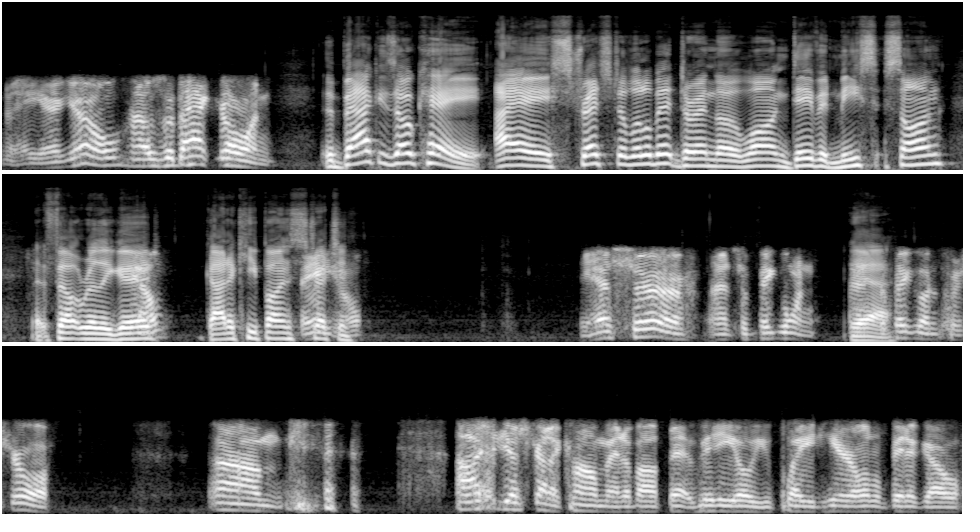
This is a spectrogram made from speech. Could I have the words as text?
There you go. How's the back going? The back is okay. I stretched a little bit during the long David Meece song. It felt really good. Yeah. Got to keep on stretching. Yes, sir. That's a big one. That's Yeah. a big one for sure. Um, I just got a comment about that video you played here a little bit ago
